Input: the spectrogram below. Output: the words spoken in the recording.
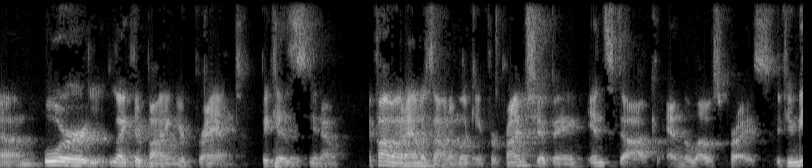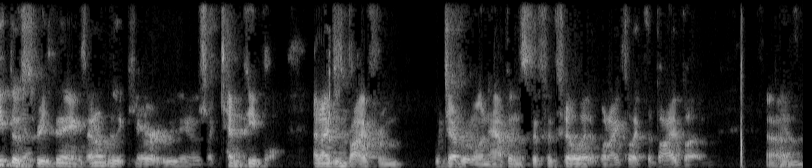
Um, or like they're buying your brand because, you know, if I'm on Amazon, I'm looking for prime shipping, in stock, and the lowest price. If you meet those yeah. three things, I don't really care. You know, there's like 10 people, and I just mm-hmm. buy from whichever one happens to fulfill it when I click the buy button. Um, yeah.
